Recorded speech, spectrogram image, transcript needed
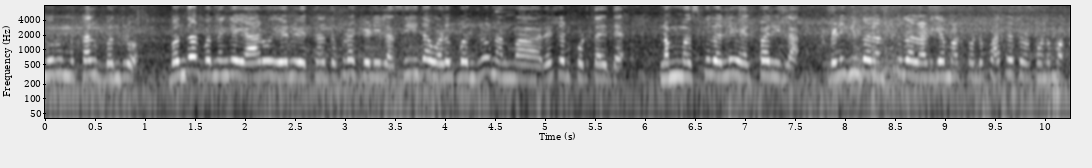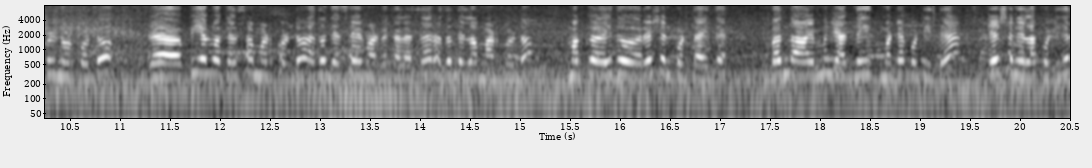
ಮೂರು ಮುಕ್ಕಾಲ್ಗೆ ಬಂದರು. ಬಂದವ್ರು ಬಂದಂಗೆ ಯಾರು ಏನು ಎತ್ತ ಕೂಡ ಕೇಳಿಲ್ಲ. ಸೀದಾ ಒಳಗೆ ಬಂದರು ನಮ್ಮ ರೇಷನ್ ಕೊಡ್ತಾ ಇದ್ದೆ. ನಮ್ಮ ಸ್ಕೂಲಲ್ಲಿ ಹೆಲ್ಪರ್ ಇಲ್ಲ. ಬೆಳಗಿಂದ ನನ್ನ ಸ್ಕೂಲಲ್ಲಿ ಅಡುಗೆ ಮಾಡಿಕೊಂಡು, ಪಾತ್ರೆ ತೊಳ್ಕೊಂಡು ಮಕ್ಕಳು ನೋಡಿಕೊಂಡು ಬಿ ಎಲ್ ಒ ಕೆಲಸ ಮಾಡಿಕೊಂಡು, ಅದೊಂದು ಎಸ್ ಐ ಮಾಡಬೇಕಲ್ಲ ಸರ್ ಅದೊಂದೆಲ್ಲ ಮಾಡಿಕೊಂಡು ಮಕ್ಕ ಇದು ರೇಷನ್ ಕೊಡ್ತಾ ಇದ್ದೆ. ಬಂದು ಆ ಅಮ್ಮನಿಗೆ ಹದಿನೈದು ಮೊಟ್ಟೆ ಕೊಟ್ಟಿದ್ದೆ. ರೇಷನ್ ಎಲ್ಲ ಕೊಟ್ಟಿದ್ದೆ,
